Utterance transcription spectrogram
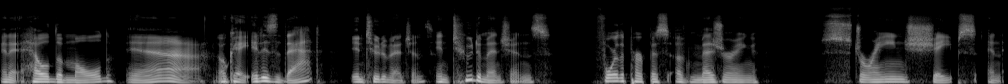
and it held the mold. Yeah. Okay, it is that In two dimensions. in two dimensions for the purpose of measuring strange shapes and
